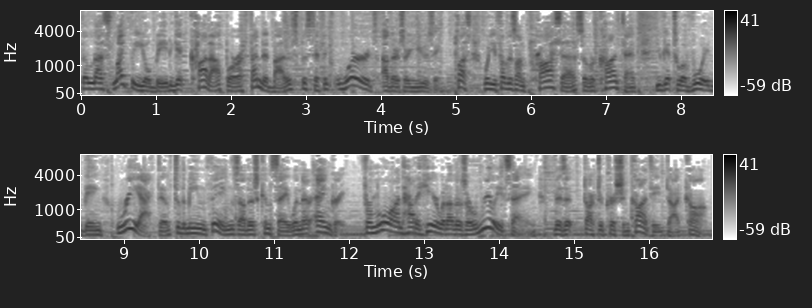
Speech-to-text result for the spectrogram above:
the less likely you'll be to get caught up or offended by the specific words others are using. Plus, when you focus on process over content, you get to avoid being reactive to the mean things others can say when they're angry. For more on how to hear what others are really saying, visit drchristianconte.com.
